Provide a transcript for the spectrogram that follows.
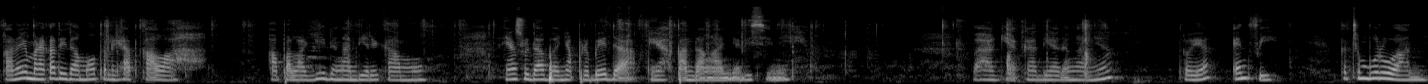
Karena mereka tidak mau terlihat kalah apalagi dengan diri kamu yang sudah banyak berbeda ya pandangannya di sini. Bahagiakah dia dengannya tuh ya envy kecemburuan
